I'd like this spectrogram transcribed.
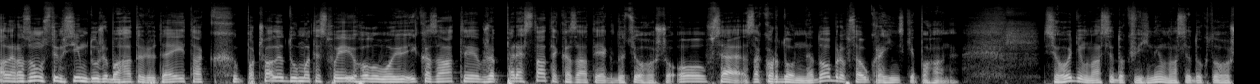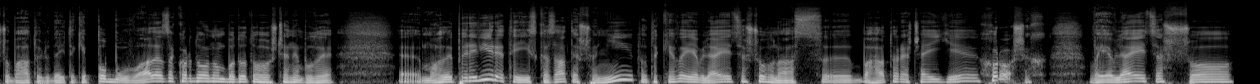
Але разом з тим всім дуже багато людей так почали думати своєю головою і казати, вже перестати казати, як до цього, що о, все закордонне добре, все українське погане. Сьогодні, внаслідок війни, внаслідок того, що багато людей таки побували за кордоном, бо до того ще не були, е, могли перевірити і сказати, що ні, то таке виявляється, що в нас е, багато речей є хороших. Виявляється, що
